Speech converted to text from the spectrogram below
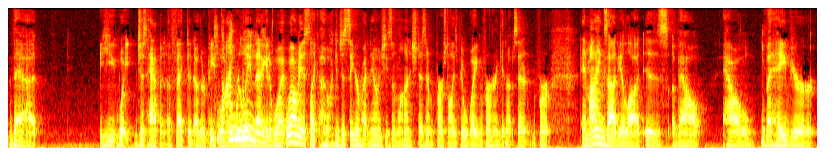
that you, what just happened affected other people, People, in a I really negative way. Well, I mean, it's like, oh, I can just see her right now, and she's in line, and she doesn't have a person. all these people waiting for her and getting upset for. Her. And my anxiety a lot is about how behavior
